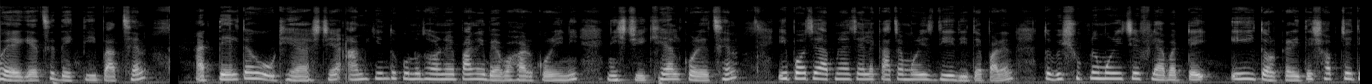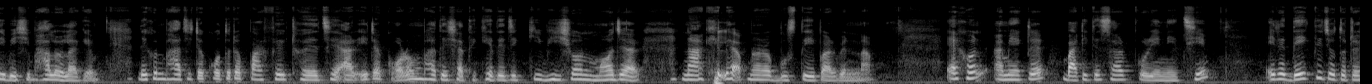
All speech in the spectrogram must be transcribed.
হয়ে গেছে, দেখতেই পাচ্ছেন। আর তেলটাও উঠে আসছে। আমি কিন্তু কোনো ধরনের পানি ব্যবহার করিনি, নিশ্চয়ই খেয়াল করেছেন। এই পর্যায়ে আপনারা চাইলে কাঁচামরিচ দিয়ে দিতে পারেন। তবে শুকনো মরিচের ফ্লেভারটাই এই তরকারিতে সবচাইতে বেশি ভালো লাগে। দেখুন, ভাজিটা কতটা পারফেক্ট হয়েছে আর এটা গরম ভাতের সাথে খেতে যে কি ভীষণ মজার, না খেলে আপনারা বুঝতেই পারবেন না। এখন আমি একটা বাটিতে সার্ভ করে নিচ্ছি। এটা দেখতে যতটা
